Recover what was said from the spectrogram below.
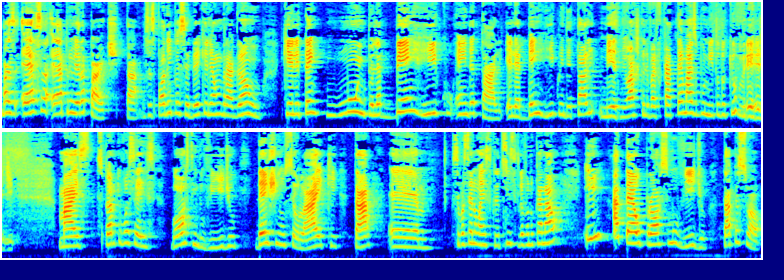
mas essa é a primeira parte, tá? Vocês podem perceber que ele é um dragão que ele tem muito, ele é bem rico em detalhe. Ele é bem rico em detalhe mesmo. Eu acho que ele vai ficar até mais bonito do que o verde. Mas espero que vocês gostem do vídeo. Deixem o seu like, tá? É, se você não é inscrito, se inscreva no canal. E até o próximo vídeo, tá, pessoal?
